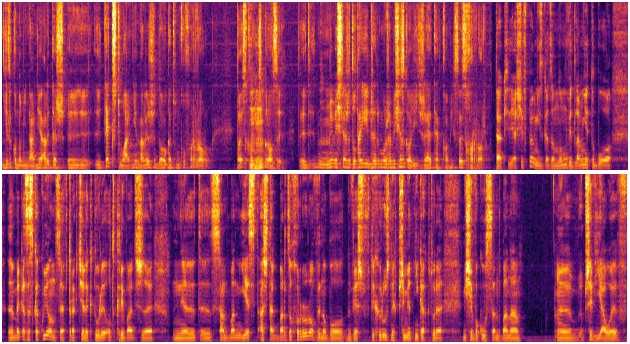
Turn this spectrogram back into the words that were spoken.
nie tylko nominalnie, ale też y, tekstualnie należy do gatunku horroru. To jest komiks mhm. grozy. My myślę, że tutaj, Jerry, możemy się zgodzić, że ten komiks to jest horror. Tak, ja się w pełni zgadzam. No mówię, dla mnie to było e, mega zaskakujące w trakcie lektury odkrywać, że e, Sandman jest aż tak bardzo horrorowy, no bo wiesz, w tych różnych przymiotnikach, które mi się wokół Sandmana przewijały w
